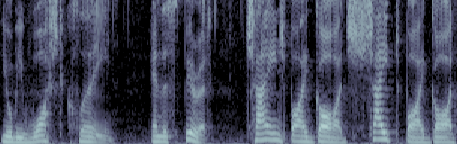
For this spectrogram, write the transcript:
You'll be washed clean. And the spirit, changed by God, shaped by God,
